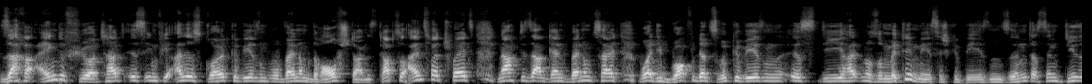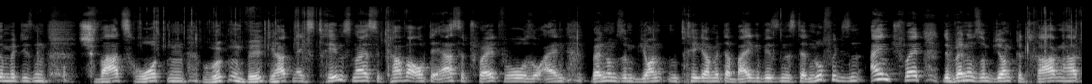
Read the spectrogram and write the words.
Sache eingeführt hat, ist irgendwie alles Gold gewesen, wo Venom drauf stand. Es gab so ein, zwei Trades nach dieser Agent Venom Zeit, wo er die Brock wieder zurück gewesen ist, die halt nur so mittelmäßig gewesen sind. Das sind diese mit diesem schwarz-roten Rückenbild. Die hatten extrem nice Cover. Auch der erste Trade, wo so ein Venom-Symbionten-Träger mit dabei gewesen ist, der nur für diesen einen Trade den Venom-Symbiont getragen hat.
